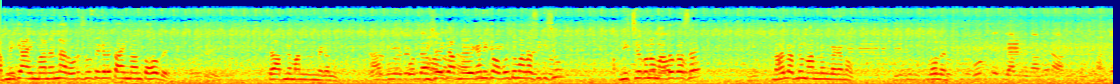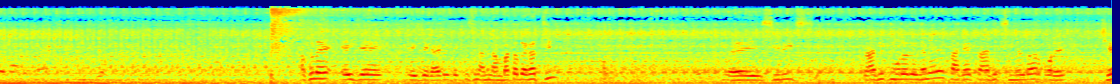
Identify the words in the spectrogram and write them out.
আপনি কি আইন মানেন না? রোডে চলতে গেলে তো আইন মানতে হবে। তা আপনি মানলেন না কেন? আপনি বিষয় কি আপনার এখানে কি অবৈধ মাল আছে কিছু? নিশ্চয় কোনো মাদক আছে? নাহলে আপনি মানলেন না কেন? বলেন। আসলে এই যে এই যে গাড়িটা দেখতেছেন, আমি নাম্বারটা দেখাচ্ছি। এই সিভিক্স ট্রাফিক মোড়ের এখানে তাকে ট্রাফিক সিগন্যাল দেওয়ার পরে সে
